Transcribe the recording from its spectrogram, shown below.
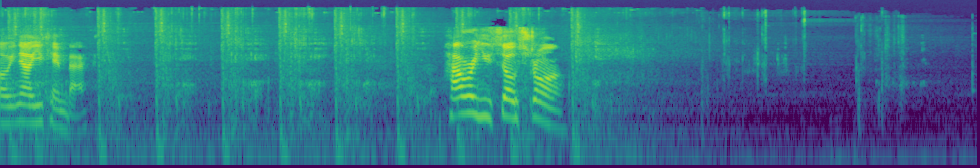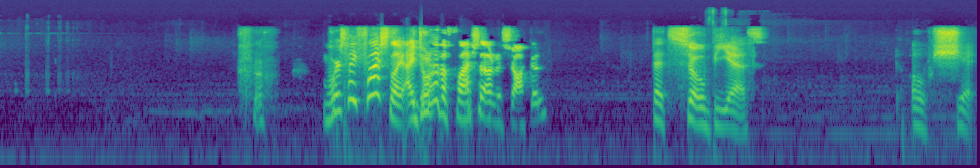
Oh, now you came back. How are you so strong? Where's my flashlight? I don't have a flashlight on a shotgun. That's so BS. Oh shit.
